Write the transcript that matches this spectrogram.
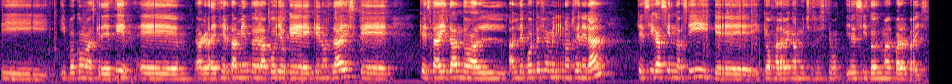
y, poco más que decir. Eh, agradecer también todo el apoyo que, nos dais, que, estáis dando al, deporte femenino en general, que siga siendo así y que, y que ojalá vengan muchos éxitos más para el país.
